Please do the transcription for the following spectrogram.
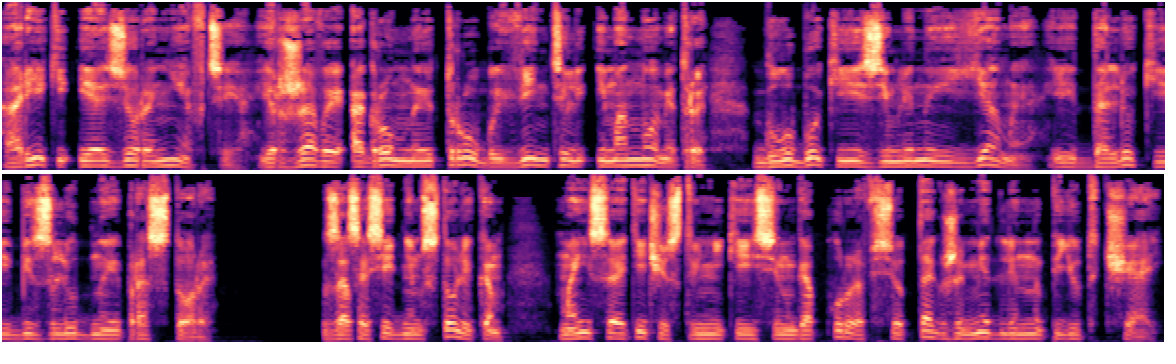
а реки и озера нефти, и ржавые огромные трубы, вентили и манометры, глубокие земляные ямы и далекие безлюдные просторы. За соседним столиком мои соотечественники из Сингапура все так же медленно пьют чай.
